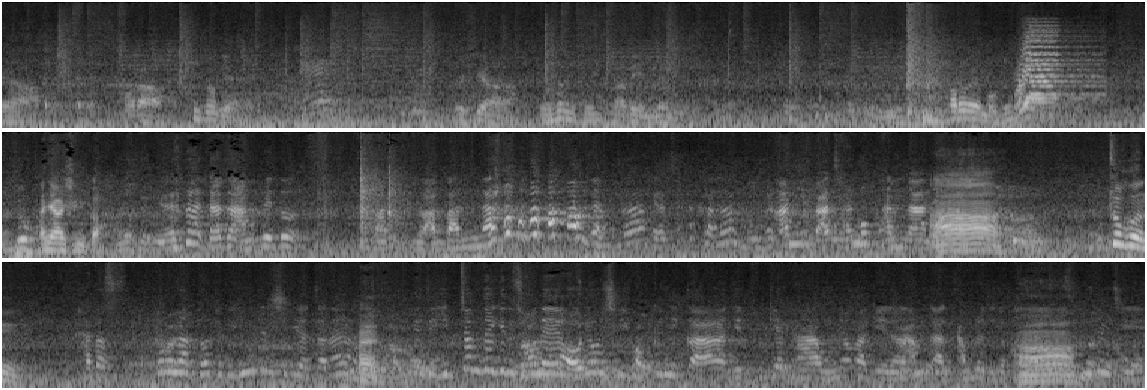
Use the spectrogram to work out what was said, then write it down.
야 보라 키조개 역시야 원산이 저기 다돼 있네 하루에 모두 안녕하십니까 나도 안 그래도 아, 안 봤나? 내가 착각하나? 뭐. 아니 나 잘못 봤나? 아 이쪽은 받았어. 코로나 터지고 힘든 시기였잖아요. 네. 근데 이제 입점되기도 전에 어려운 시기 겪으니까 이제 두 개 다 운영하기에는 아무래도 이제 아. 힘들지.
